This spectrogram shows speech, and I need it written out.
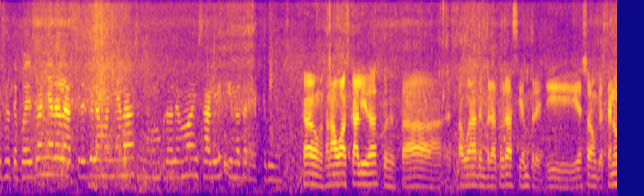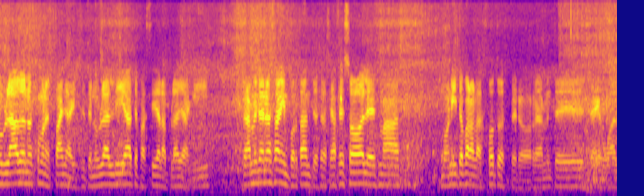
o sea, te puedes bañar a las 3 de la mañana sin ningún problema y salir y no te resfrías. Claro, como son aguas cálidas, pues está, está buena temperatura siempre. Y eso, aunque esté nublado, no es como en España, y si te nubla el día te fastidia la playa, aquí realmente no es tan importante, o sea, si hace sol es más bonito para las fotos, pero realmente da igual,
